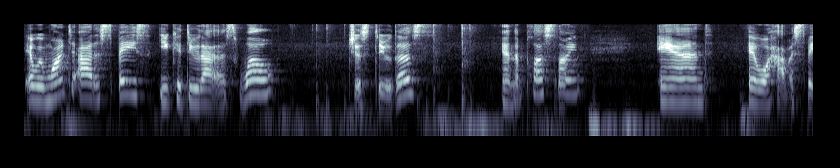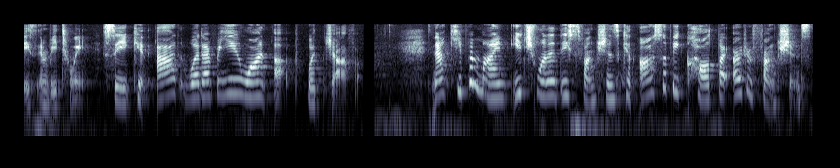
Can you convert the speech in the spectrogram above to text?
If we want to add a space, you could do that as well. Just do this and a plus sign and it will have a space in between. So you can add whatever you want up with Java. Now keep in mind each one of these functions can also be called by other functions.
